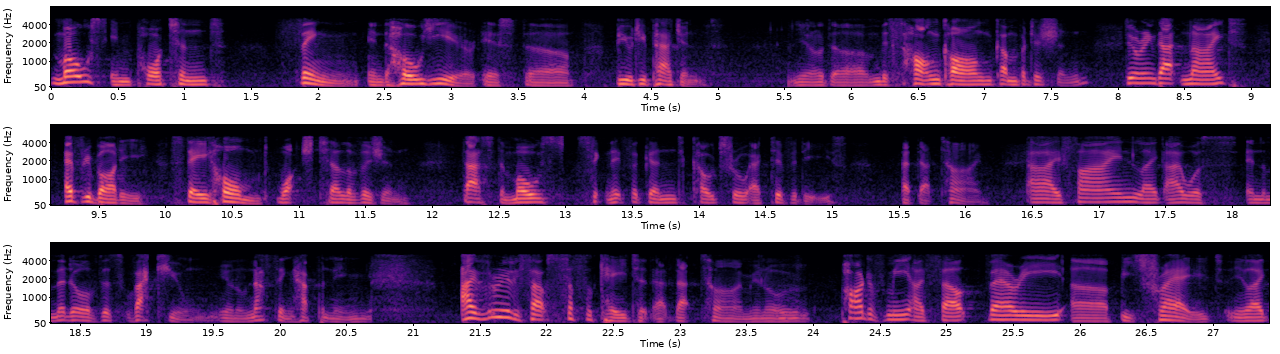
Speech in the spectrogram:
most important thing in the whole year is the beauty pageant. You know, the Miss Hong Kong competition. During that night, everybody stay home, to watch television that's the most significant cultural activities at that time. I find like I was in the middle of this vacuum, you know, nothing happening. I really felt suffocated at that time, you know. Mm-hmm. Part of me, I felt very uh, betrayed. You know, like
